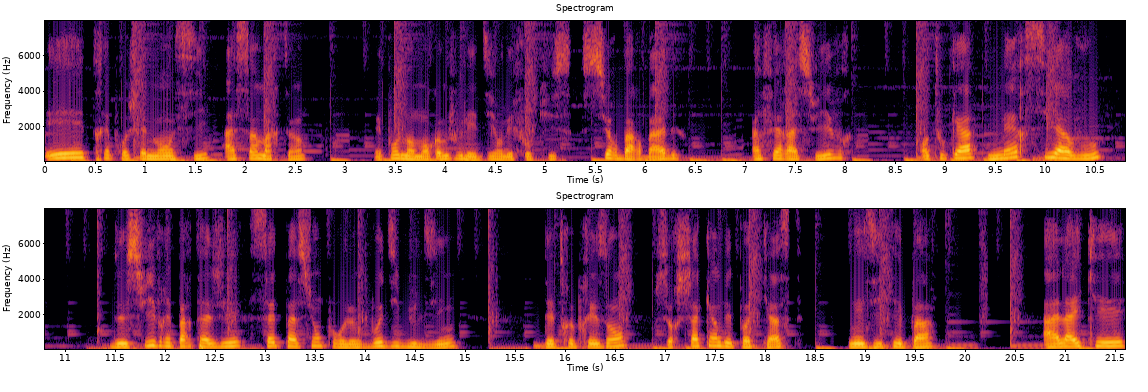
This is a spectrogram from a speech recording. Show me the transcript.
et très prochainement aussi à Saint-Martin. Mais pour le moment, comme je vous l'ai dit, on est focus sur Barbade. Affaire à suivre. En tout cas, merci à vous de suivre et partager cette passion pour le bodybuilding, d'être présent sur chacun des podcasts. N'hésitez pas à liker,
